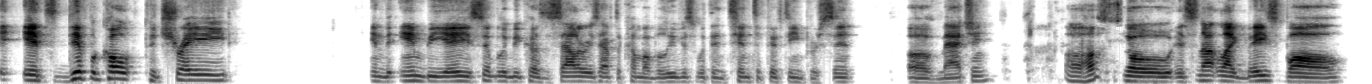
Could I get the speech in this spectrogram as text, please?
it's difficult to trade in the NBA simply because the salaries have to come, I believe it's within 10 to 15% of matching. uh-huh So it's not like baseball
